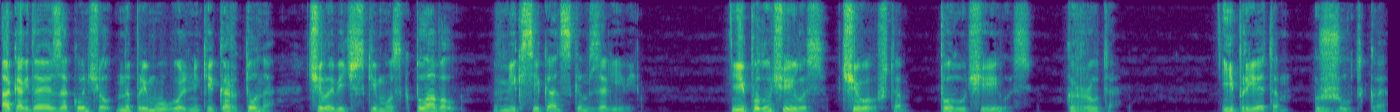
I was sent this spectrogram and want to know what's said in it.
а когда я закончил на прямоугольнике картона, человеческий мозг плавал в Мексиканском заливе. И получилось, чего уж там. Получилось круто. И при этом жутко.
